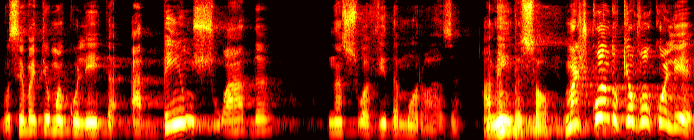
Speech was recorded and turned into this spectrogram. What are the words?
Você vai ter uma colheita abençoada na sua vida amorosa. Amém, pessoal? Mas quando que eu vou colher?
